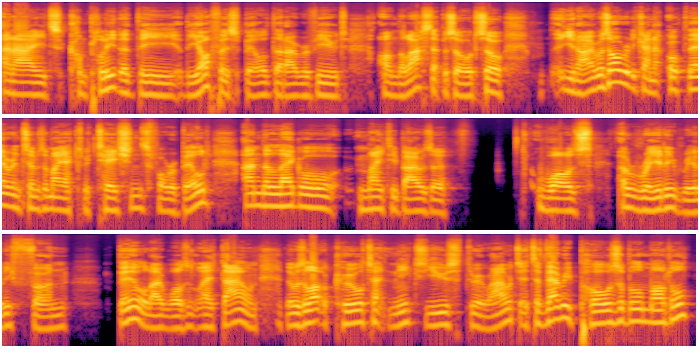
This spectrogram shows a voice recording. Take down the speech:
and I'd completed the the office build that I reviewed on the last episode. So, you know, I was already kind of up there in terms of my expectations for a build and the Lego Mighty Bowser was a really really fun build. I wasn't let down. There was a lot of cool techniques used throughout. It's a very posable model,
